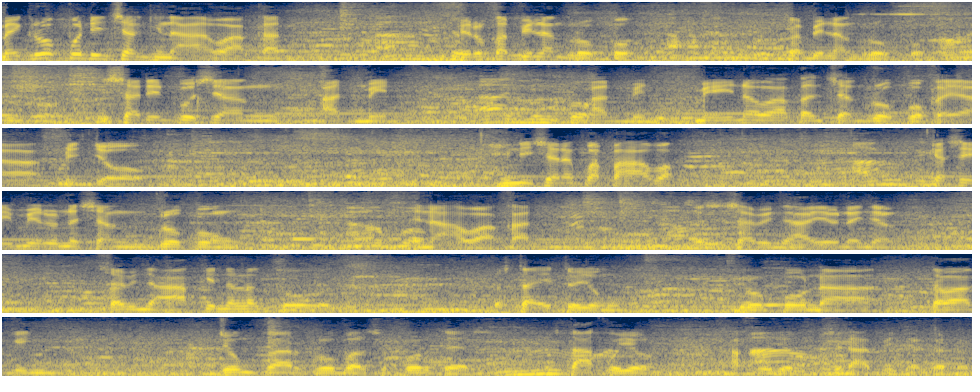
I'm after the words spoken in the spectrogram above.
May grupo din siyang hinahawakan. Ah, Pero kabilang grupo. Kabilang grupo. Okay po. Isa din po siyang admin. Ah, din po. admin. May hinawakan siyang grupo kaya medyo hindi siya nagpapahawak Ah. Kasi meron na siyang grupong Ah, hinahawakan. Kasi sabi niya ayaw na niyang sabi niya akin na lang to. Basta ito yung grupo na tawaging Jumcar Global Supporters. Basta ako yun. Ako yun. Sinabi niya ganun.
